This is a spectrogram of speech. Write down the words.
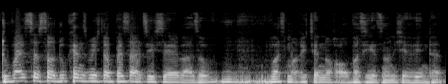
Du weißt das doch, du kennst mich doch besser als ich selber. Also was mache ich denn noch, auf, was ich jetzt noch nicht erwähnt habe?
